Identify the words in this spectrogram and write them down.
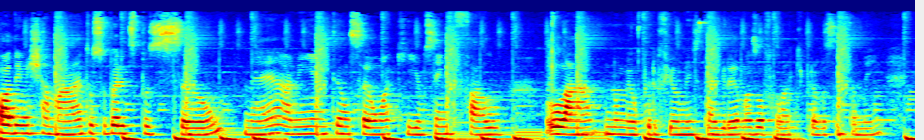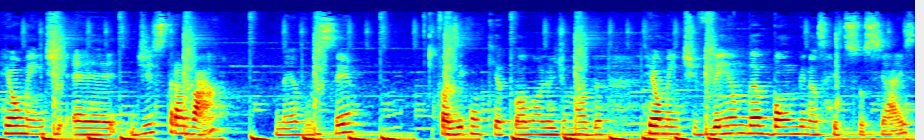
podem me chamar, estou super à disposição, né? A minha intenção aqui, eu sempre falo lá no meu perfil no Instagram, mas vou falar aqui para vocês também, realmente é destravar, né, você, fazer com que a tua loja de moda realmente venda, bombe nas redes sociais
